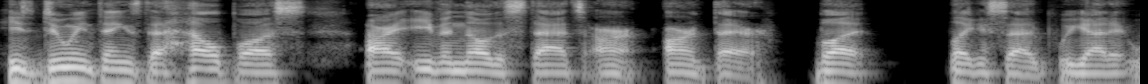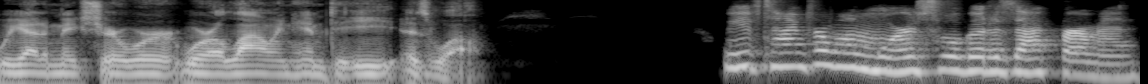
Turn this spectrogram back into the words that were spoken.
He's doing things to help us. All right, even though the stats aren't aren't there. But like I said, we got it. We got to make sure we're we're allowing him to eat as well. We have time for one more, so we'll go to Zach Berman.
